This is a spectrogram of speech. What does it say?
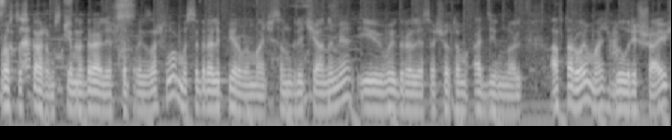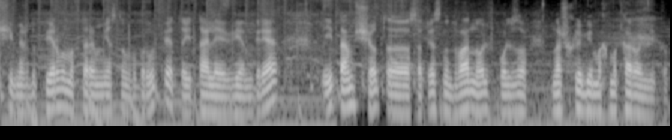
просто да? скажем, с кем что... играли, что произошло. Мы сыграли первый матч с англичанами и выиграли со счетом 1-0. А второй матч был решающий между первым и вторым местом в группе. Это Италия-Венгрия. И там счет, э, соответственно, 2-0 в пользу наших любимых макаронников.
